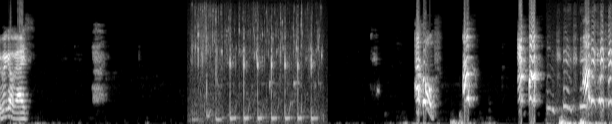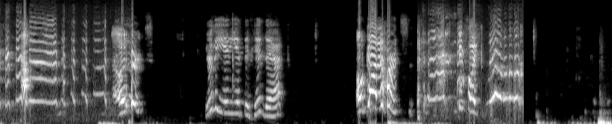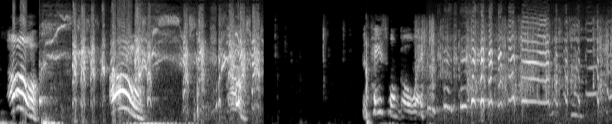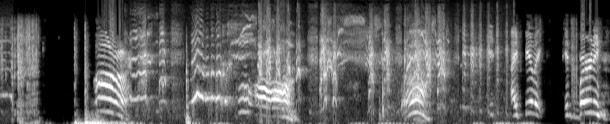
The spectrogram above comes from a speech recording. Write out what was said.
Here we go, guys. Ow! Ow! Ow! Oh, it hurts. You're the idiot that did that. Oh god, it hurts! it's like... Oh! Oh! The taste won't go away. Oh! Oh! Oh! It, I feel it. It's burning.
